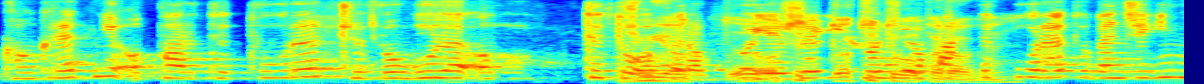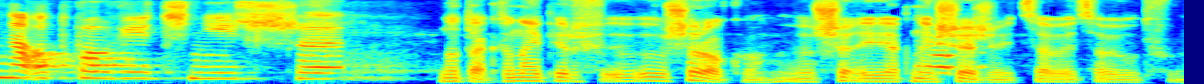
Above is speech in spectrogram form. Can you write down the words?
konkretnie o partyturę, czy w ogóle o tytuł Brzmi operowy? Jeżeli o ty, o chodzi operowy. o partyturę, to będzie inna odpowiedź niż. No tak, to najpierw y, szeroko, jak najszerzej, cały, cały utwór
